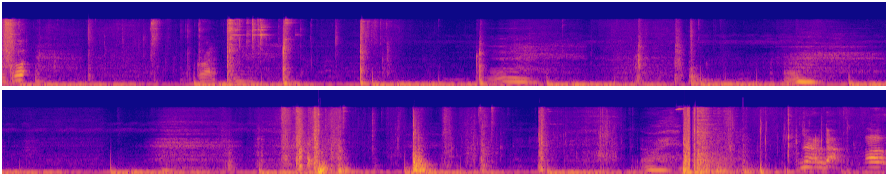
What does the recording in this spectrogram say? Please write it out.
이거 이건 잠 아.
